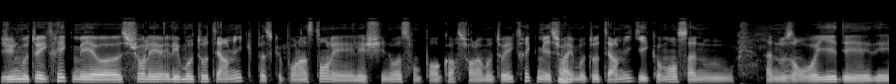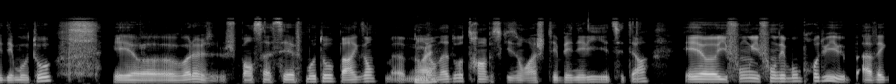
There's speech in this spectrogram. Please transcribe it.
J'ai une moto électrique, mais euh, sur les, les, motos thermiques, parce que pour l'instant les, les Chinois sont pas encore sur la moto électrique, mais sur les motos thermiques, ils commencent à nous à nous envoyer des, des, des motos. Et euh, voilà, je pense à CF Moto par exemple, euh, mais il y en a d'autres, hein, parce qu'ils ont racheté Benelli, etc. Et euh, ils font ils font des bons produits avec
